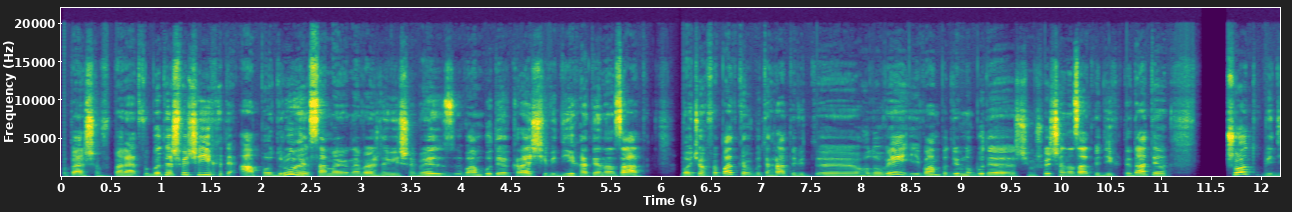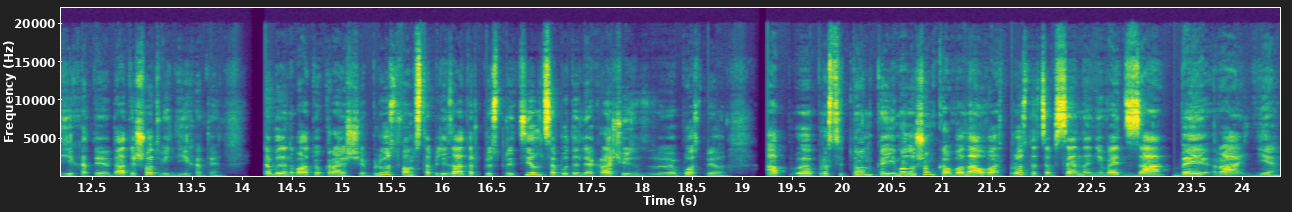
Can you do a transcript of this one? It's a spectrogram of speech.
по-перше, вперед ви будете швидше їхати, а по-друге, саме найважливіше, ви, вам буде краще від'їхати назад. В багатьох випадках ви будете грати від е, голови, і вам потрібно буде чим швидше назад від'їхати. Дати шот, від'їхати, дати шот, від'їхати. Це буде набагато краще. Плюс вам стабілізатор, плюс приціл, це буде для кращої е, пострілу. А е, проститонка і малошумка, вона у вас просто це все на нівець забирає.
